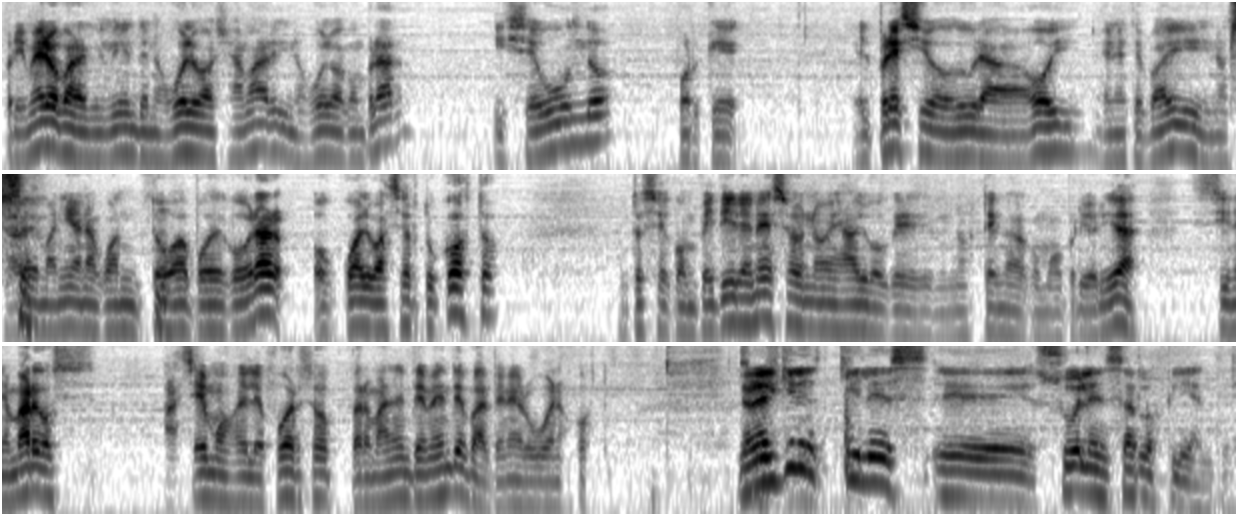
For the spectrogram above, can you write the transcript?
Primero para que el cliente nos vuelva a llamar y nos vuelva a comprar. Y segundo, porque el precio dura hoy en este país y no sabe mañana cuánto va a poder cobrar o cuál va a ser tu costo. Entonces competir en eso no es algo que nos tenga como prioridad. Sin embargo, hacemos el esfuerzo permanentemente para tener buenos costos. Leonel, ¿quiénes, quiénes, eh, suelen ser los clientes?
